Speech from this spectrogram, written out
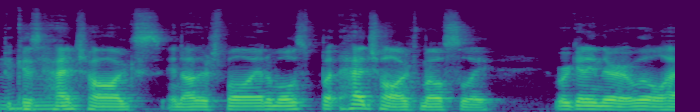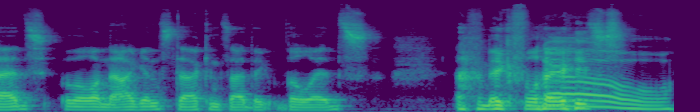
because Mhm. hedgehogs and other small animals, but hedgehogs mostly, were getting their little heads, little noggin stuck inside the, the lids of McFlurries, No.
